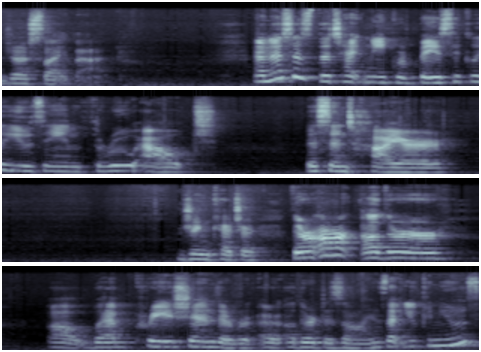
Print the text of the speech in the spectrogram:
Just like that. And this is the technique we're basically using throughout this entire dream catcher. There are other uh, web creations or, or other designs that you can use.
